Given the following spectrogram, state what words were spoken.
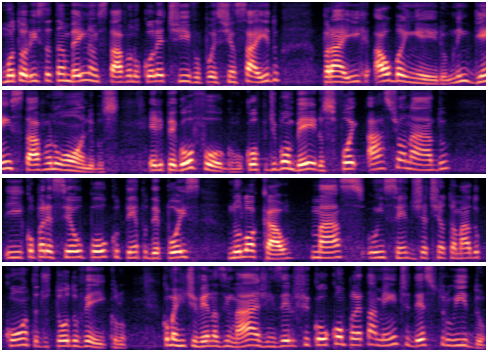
O motorista também não estava no coletivo, pois tinha saído para ir ao banheiro. Ninguém estava no ônibus. Ele pegou fogo. O corpo de bombeiros foi acionado e compareceu pouco tempo depois no local, mas o incêndio já tinha tomado conta de todo o veículo. Como a gente vê nas imagens, ele ficou completamente destruído.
